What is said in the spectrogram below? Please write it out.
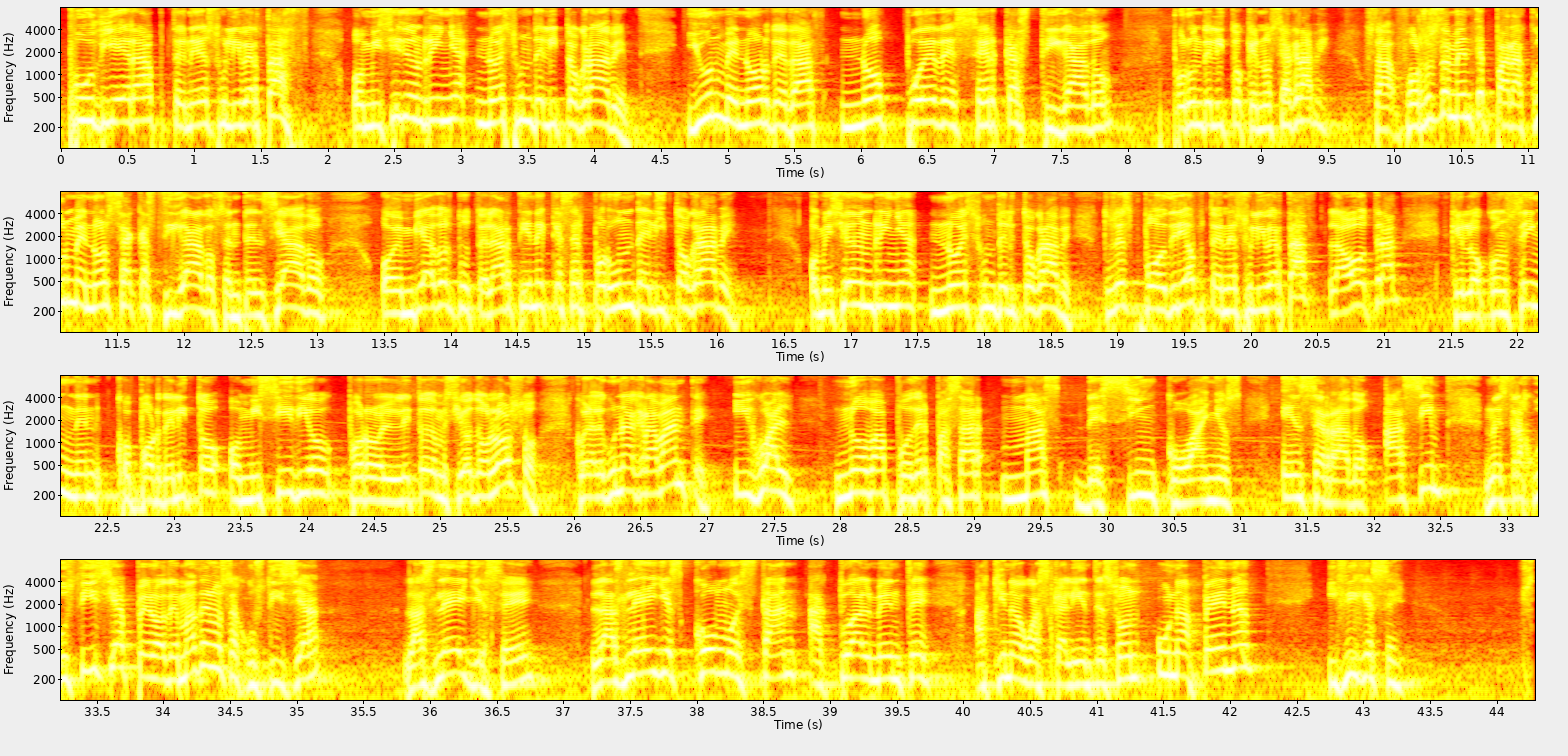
pudiera obtener su libertad. Homicidio en riña no es un delito grave y un menor de edad no puede ser castigado por un delito que no sea grave. O sea, forzosamente para que un menor sea castigado, sentenciado o enviado al tutelar tiene que ser por un delito grave. homicidio en riña no es un delito grave. Entonces podría obtener su libertad. La otra, que lo consignen co- por delito homicidio, por el delito de homicidio doloso, con algún agravante. Igual no va a poder pasar más de cinco años encerrado. Así, nuestra justicia, pero además de nuestra justicia, las leyes, ¿eh? Las leyes como están actualmente aquí en Aguascalientes son una pena. Y fíjese,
